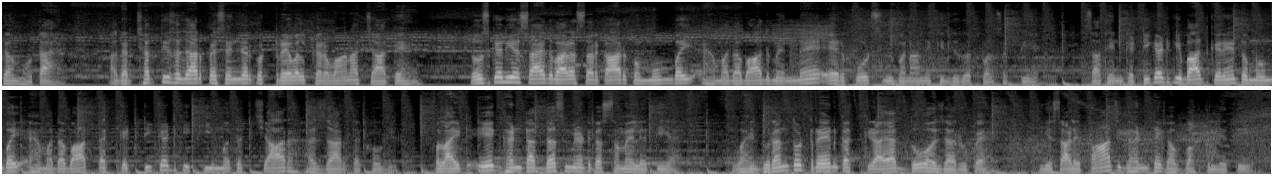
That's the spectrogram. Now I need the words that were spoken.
कम होता है। अगर छत्तीस हज़ार पैसेंजर को ट्रेवल करवाना चाहते हैं तो उसके लिए शायद भारत सरकार को मुंबई, अहमदाबाद में नए एयरपोर्ट्स भी बनाने की ज़रूरत पड़ सकती है। साथ ही इनके टिकट की बात करें तो मुंबई, अहमदाबाद तक के टिकट की कीमत चार हज़ार तक होगी। फ़्लाइट एक घंटा दस मिनट का समय लेती है। वहीं दुरंतो ट्रेन का किराया दो हज़ार रुपये है। ये साढ़े पाँच घंटे का वक्त लेती है।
